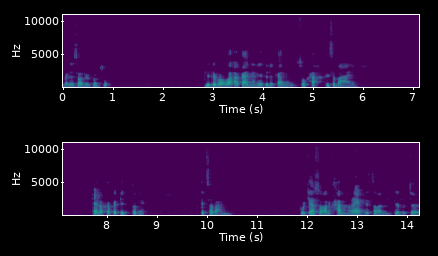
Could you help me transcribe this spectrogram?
ไม่ได้สอนเรื่องความสุขเพียงแต่บอกว่าอาการอย่างนี้เป็นอาการสุขะคือสบาย แต่เราก็ไปติดตัวนี้ติดสบายพุทธเจ้าสอนคำแรกที่สอนที่เจอ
